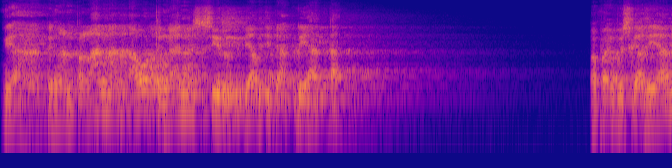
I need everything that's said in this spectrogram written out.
ya dengan pelan atau dengan sir yang tidak kelihatan. Bapak Ibu sekalian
